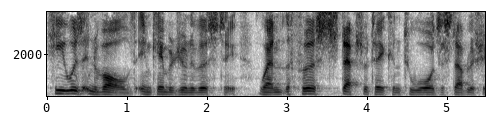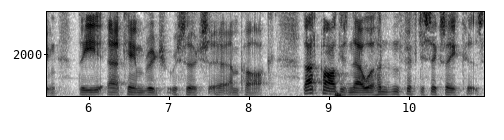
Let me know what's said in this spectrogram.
He was involved in Cambridge University when the first steps were taken towards establishing the uh, Cambridge Research uh, Park. That park is now 156 acres.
